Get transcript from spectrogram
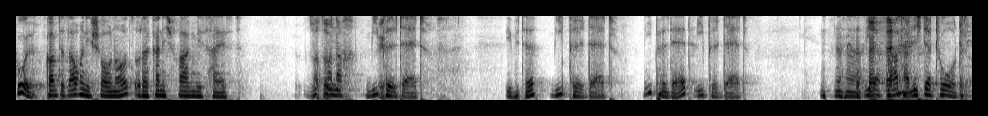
Cool. Kommt das auch in die Show Notes oder kann ich fragen, wie es heißt? Such Also, mal nach Meeple Dad. Wie bitte? Meeple Dad. Meeple Dad? Meeple Dad. Wie der Vater, nicht der Tod.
